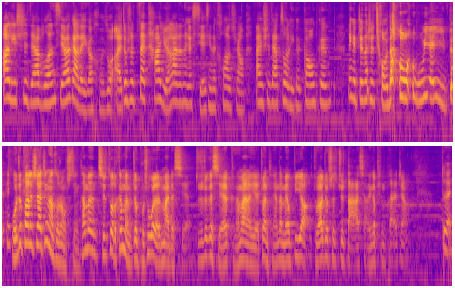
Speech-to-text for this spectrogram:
巴黎世家 Balenciaga 的一个合作，哎，就是在它原来的那个鞋型的 cloth 上，巴黎世家做了一个高跟，那个真的是丑到我无言以对。我这巴黎世家经常做这种事情，他们其实做的根本就不是为了卖这鞋，就是这个鞋可能卖了也赚钱，但没有必要，主要就是去打响一个品牌这样。对，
